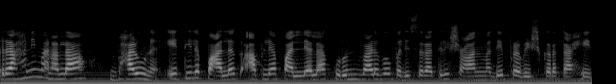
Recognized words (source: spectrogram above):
राहणीमानाला भाळून येथील पालक आपल्या पाल्याला कुरुंदवाड व परिसरातील शाळांमध्ये प्रवेश करत आहेत.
